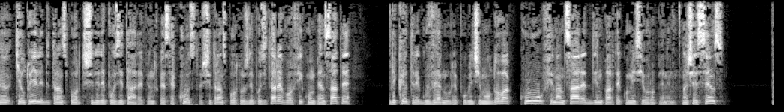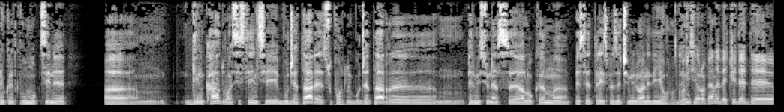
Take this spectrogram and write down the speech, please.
că cheltuielile de transport și de depozitare, pentru că astea costă și transportul și depozitarea, vor fi compensate de către Guvernul Republicii Moldova cu finanțare din partea Comisiei Europene. În acest sens, eu cred că vom obține uh, din cadrul asistenței bugetare, suportului bugetar, uh, permisiunea să alocăm uh, peste 13 milioane de euro. Deci- Comisia Europeană decide de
